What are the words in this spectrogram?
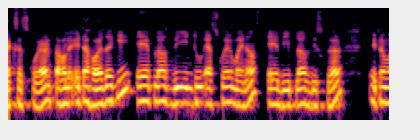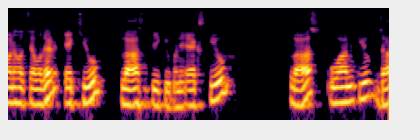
এক্স স্কোয়ার, তাহলে এটা হয়ে যায় কি? A plus b into a square minus a b plus b square, এটার মানে হচ্ছে আমাদের a cube plus b cube মানে x cube plus one cube যা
